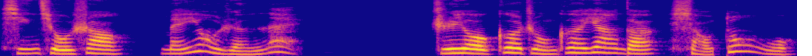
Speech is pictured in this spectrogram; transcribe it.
星球上没有人类，只有各种各样的小动物，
